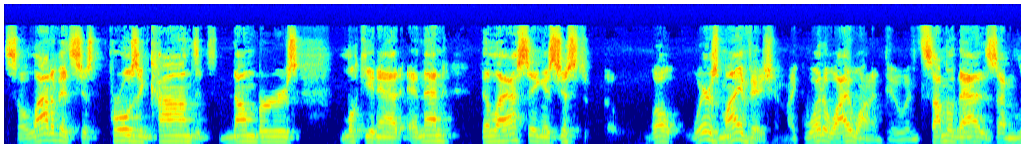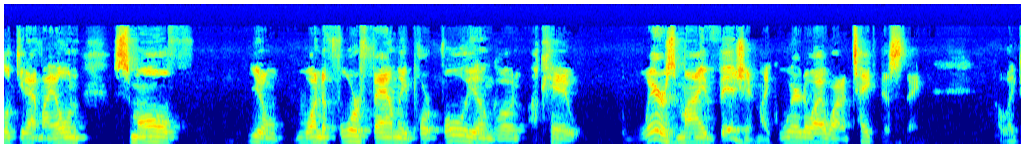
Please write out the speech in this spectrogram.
So a lot of it's just pros and cons. It's numbers, looking at, and then the last thing is just well, where's my vision? Like, what do I want to do? And some of that is I'm looking at my own small you know one to four family portfolio and going okay where's my vision? Like where do i want to take this thing? Like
